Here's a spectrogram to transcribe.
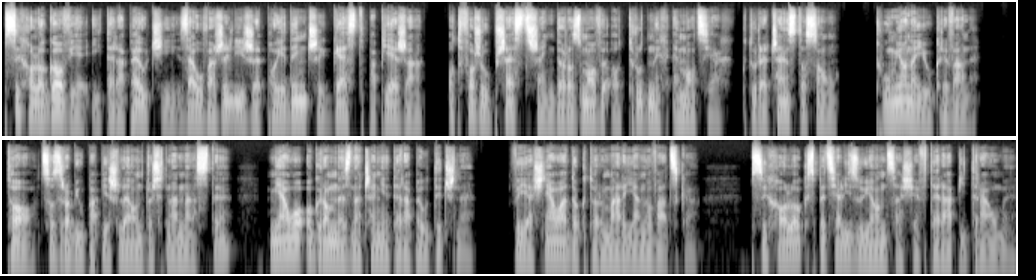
Psychologowie i terapeuci zauważyli, że pojedynczy gest papieża otworzył przestrzeń do rozmowy o trudnych emocjach, które często są tłumione i ukrywane. To, co zrobił papież Leon XIV, miało ogromne znaczenie terapeutyczne, wyjaśniała dr Maria Nowacka, psycholog specjalizująca się w terapii traumy.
